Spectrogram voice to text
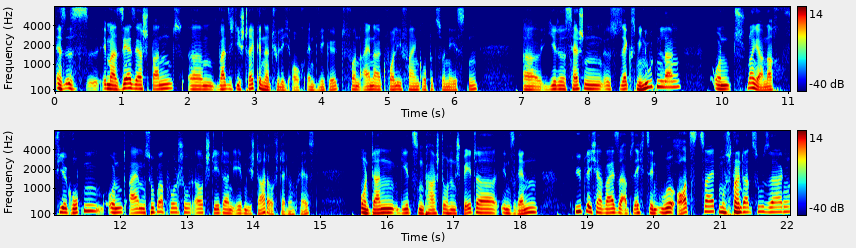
Es ist immer sehr, sehr spannend, ähm, weil sich die Strecke natürlich auch entwickelt von einer Qualifying-Gruppe zur nächsten. Äh, jede Session ist sechs Minuten lang und naja, nach vier Gruppen und einem Super Pole Shootout steht dann eben die Startaufstellung fest. Und dann geht es ein paar Stunden später ins Rennen üblicherweise ab 16 Uhr Ortszeit, muss man dazu sagen.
